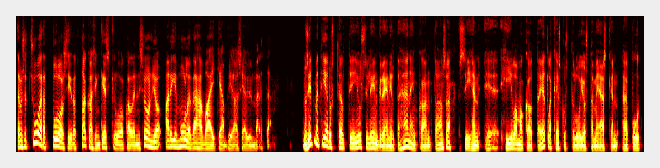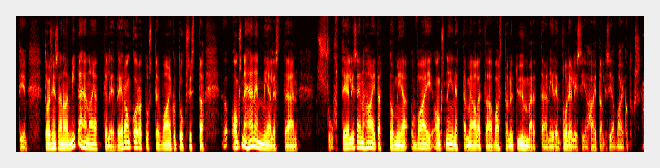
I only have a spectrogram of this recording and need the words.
tämmöiset suorat tulonsiirrot takaisin keskiluokalle, niin se on jo ainakin mulle vähän vaikeampi asia ymmärtää. No sitten me tiedusteltiin Jussi Lindgreniltä hänen kantaansa siihen eh, hiilamo kautta Etla-keskusteluun, josta me äsken eh, puhuttiin. Toisin sanoen, mitä hän ajattelee veronkorotusten vaikutuksista? Onko ne hänen mielestään suhteellisen haitattomia vai onko niin, että me aletaan vasta nyt ymmärtää niiden todellisia haitallisia vaikutuksia?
